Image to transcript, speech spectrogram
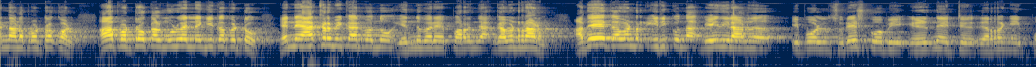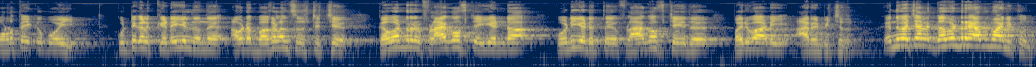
എന്നാണ് പ്രോട്ടോകോൾ ആ പ്രോട്ടോകോൾ മുഴുവൻ ലംഘിക്കപ്പെട്ടു. എന്നെ ആക്രമിക്കാൻ വന്നു എന്ന് വരെ പറഞ്ഞ ഗവർണറാണ്. അതേ ഗവർണർ ഇരിക്കുന്ന വേദിയിലാണ് ഇപ്പോൾ സുരേഷ് ഗോപി എഴുന്നേറ്റ് ഇറങ്ങി പുറത്തേക്ക് പോയി. കുട്ടികൾക്കിടയിൽ നിന്ന് അവിടെ ബഹളം സൃഷ്ടിച്ച് ഗവർണർ ഫ്ലാഗ് ഓഫ് ചെയ്യേണ്ട കൊടിയെടുത്ത് ഫ്ലാഗ് ഓഫ് ചെയ്ത് പരിപാടി ആരംഭിച്ചത്. എന്ന് വെച്ചാൽ ഗവർണറെ അപമാനിക്കുന്നു.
